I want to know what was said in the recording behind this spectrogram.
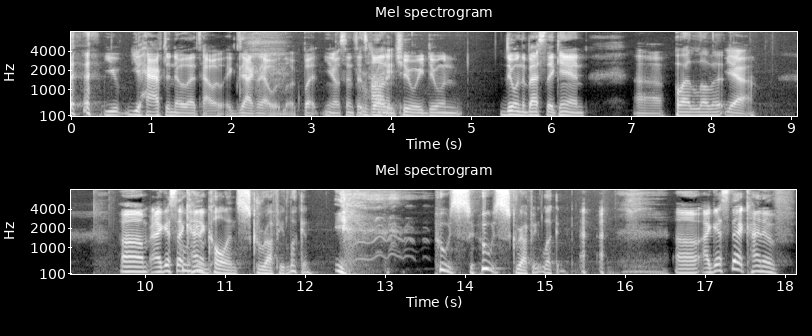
you you have to know that's how exactly how it would look. But you know, since it's Han and Chewie doing doing the best they can, uh, Oh, I love it. yeah. Um, I guess that kind of calling scruffy looking? who's who's scruffy looking? Uh, I guess that kind of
